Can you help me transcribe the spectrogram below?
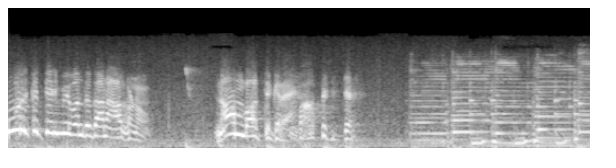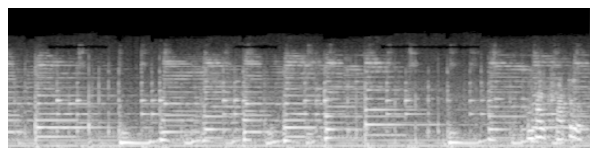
ஊருக்கு திரும்பி வந்துதானே ஆகணும். நான் பாத்துக்கிறேன் பாத்துக்கிட்ட அம்பாளுக்கு சாத்தணும்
